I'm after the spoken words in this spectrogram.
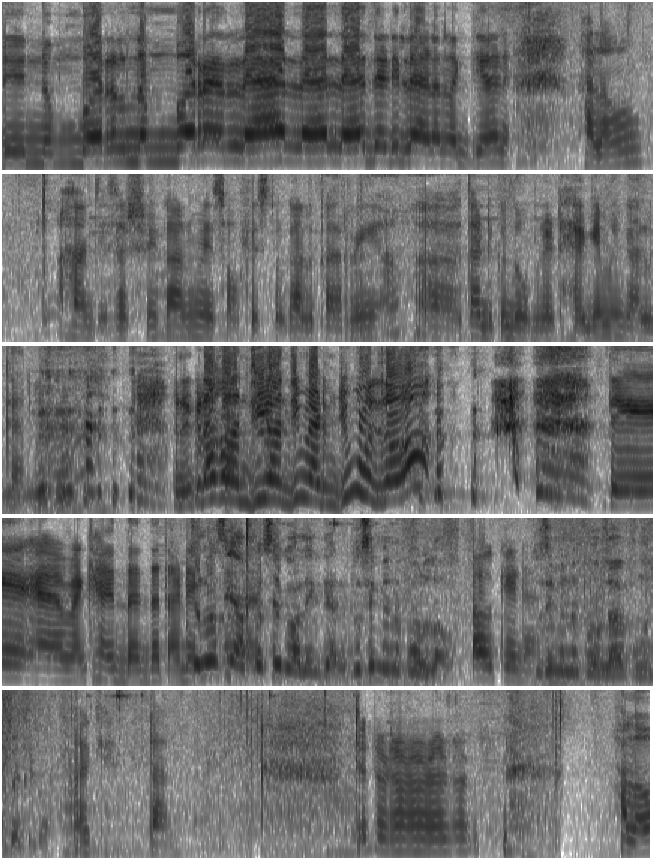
ਦੇ ਨੰਬਰ ਨੰਬਰ ਲੈ ਲੈ ਲੈ ਜਿਹੜੀ ਲੈਣ ਲੱਗੀਆਂ ਨੇ। ਹੈਲੋ ਹਾਂਜੀ ਸਤਿ ਸ਼੍ਰੀ ਅਕਾਲ ਮੈਂ ਇਸ ਆਫਿਸ ਤੋਂ ਗੱਲ ਕਰ ਰਹੀ ਹਾਂ। ਅਹ ਤੁਹਾਡੇ ਕੋਲ 2 ਮਿੰਟ ਹੈਗੇ ਮੈਂ ਗੱਲ ਕਰ ਰਹੀ ਹਾਂ ਉਹਨੇ ਕਿਹਾ ਹਾਂਜੀ ਹਾਂਜੀ ਮੈਡਮ ਜੀ ਬੋਲੋ। ਤੇ ਅਹ ਮੈਂ ਕਿਹਾ ਇਦਾਂ ਇਦਾਂ ਤੁਹਾਡੇ ਚਲੋ ਅਸੀਂ ਆਪਸ ਵਿੱਚ ਕਾਲਿੰਗ ਕਰ ਰਹੇ ਤੁਸੀਂ ਮੈਨੂੰ ਫੋਨ ਲਾਓ। ਓਕੇ ਡਨ ਤੁਸੀਂ ਮੈਨੂੰ ਫੋਨ ਲਾਓ ਫੋਨ ਚੱਕਦਾ Okay, done. ਹੈਲੋ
